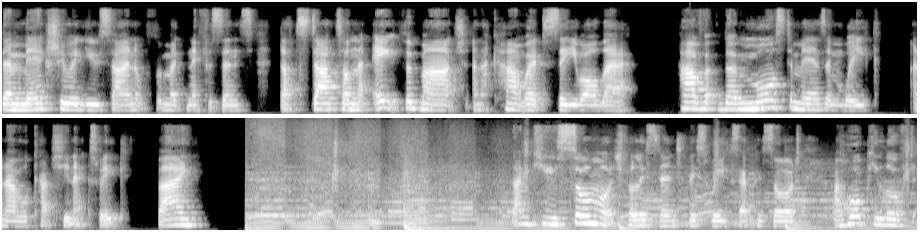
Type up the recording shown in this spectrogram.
then make sure you sign up for Magnificence. That starts on the 8th of March, and I can't wait to see you all there. Have the most amazing week, and I will catch you next week. Bye. Thank you so much for listening to this week's episode. I hope you loved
